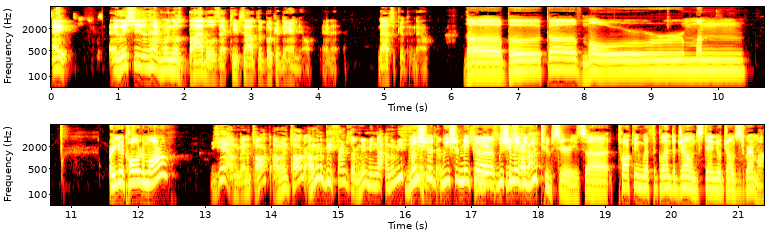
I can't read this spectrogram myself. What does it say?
Hey, at least she doesn't have one of those Bibles that keeps out the Book of Daniel in it. That's good to know. The Book of Mormon. Are you gonna call her tomorrow? Yeah, I'm gonna talk. I'm gonna talk. I'm gonna be friends with her. I'm gonna be. I'm gonna be. We should we should make She a needs- we should make a said, YouTube series, uh, talking with Glenda Jones, Daniel Jones's grandma.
